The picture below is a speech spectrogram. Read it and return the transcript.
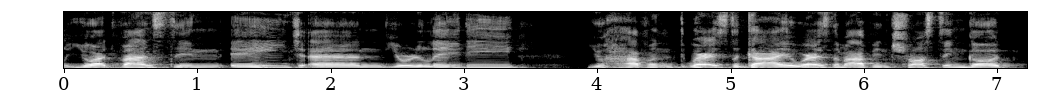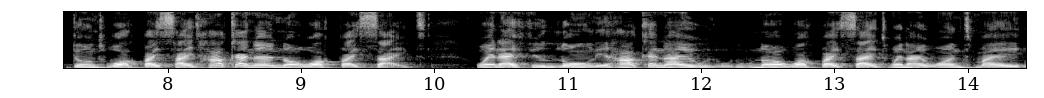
you're advanced in age and you're a lady, you haven't, where's the guy? Where's the, I've been trusting God, don't walk by sight. How can I not walk by sight when I feel lonely? How can I not walk by sight when I want my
